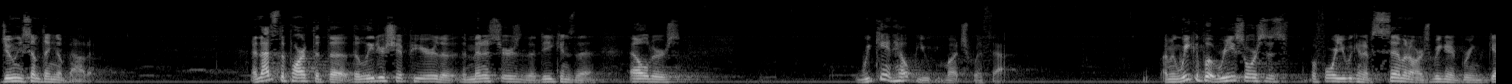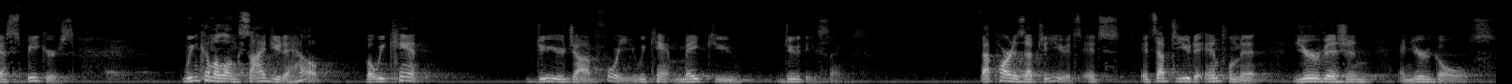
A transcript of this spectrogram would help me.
doing something about it. And that's the part that the, the leadership here, the, the ministers, the deacons, the elders, we can't help you much with that. I mean, we can put resources before you. We can have seminars. We can bring guest speakers. We can come alongside you to help, but we can't do your job for you. We can't make you do these things. That part is up to you. It's, it's, it's up to you to implement your vision and your goals.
